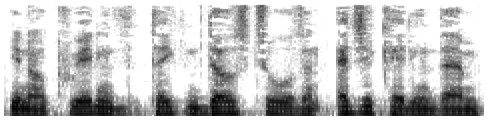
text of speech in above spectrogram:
you know, creating, taking those tools and educating them,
